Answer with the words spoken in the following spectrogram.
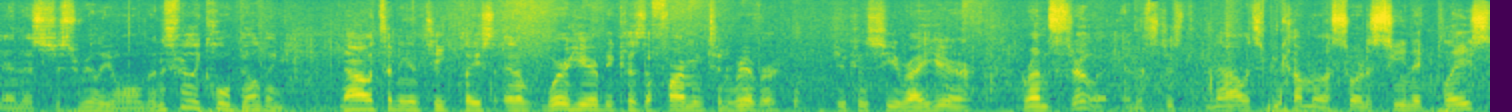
and it's just really old and it's really cool building. Now it's an antique place and we're here because the Farmington River, you can see right here, runs through it. And it's just, now it's become a sort of scenic place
